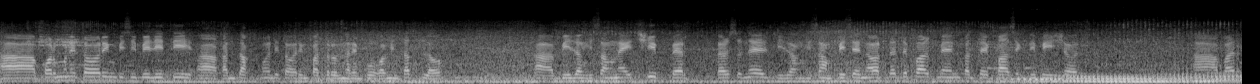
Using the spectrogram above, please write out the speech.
Ah, for monitoring visibility, ah, conduct monitoring patrol na rin po kami tatlo. Ah, bilang isang night shift per personnel, bilang isang peace and order department, Pantay Pasig Division. Ah, pa-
